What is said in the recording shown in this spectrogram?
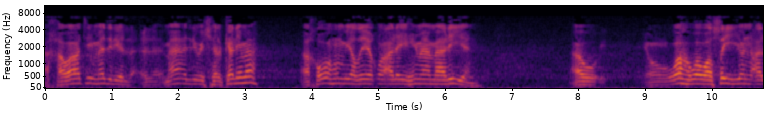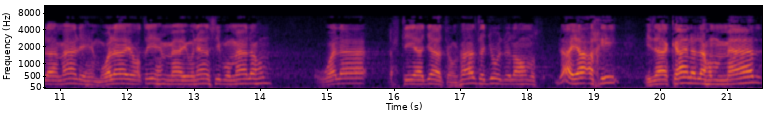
أخواتي ما أدري ما أدري وش هالكلمة. أخوهم يضيق عليهما ماليا أو وهو وصي على مالهم ولا يعطيهم ما يناسب مالهم ولا احتياجاتهم. فهل تجوز لهم لا يا أخي إذا كان لهم مال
